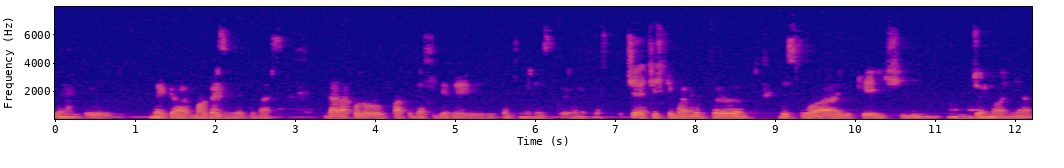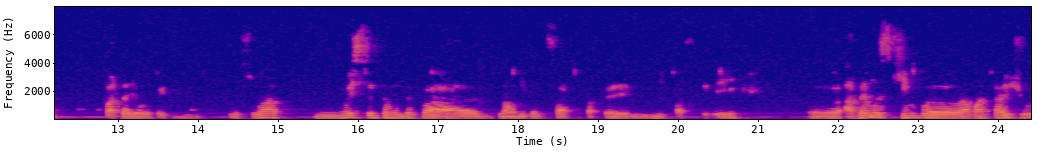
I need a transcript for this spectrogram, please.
vând mega magazine din Asia dar acolo partea de afiliere pentru mine este o necunoscută. Ceea ce știu mai mult uh, de SUA, UK și Germania, partea Europei de SUA, noi suntem undeva la un nivel foarte, foarte mic față de ei. Uh, avem, în schimb, avantajul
